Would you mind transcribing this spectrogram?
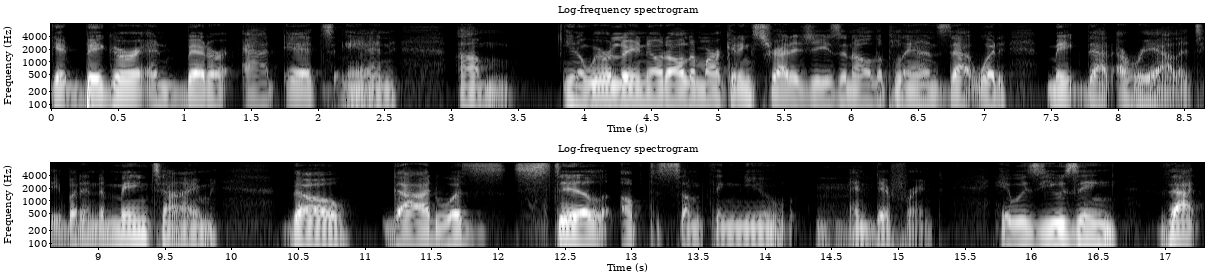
get bigger and better at it. Mm-hmm. And, um, you know, we were laying out all the marketing strategies and all the plans that would make that a reality. But in the meantime, though, God was still up to something new mm-hmm. and different. He was using that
